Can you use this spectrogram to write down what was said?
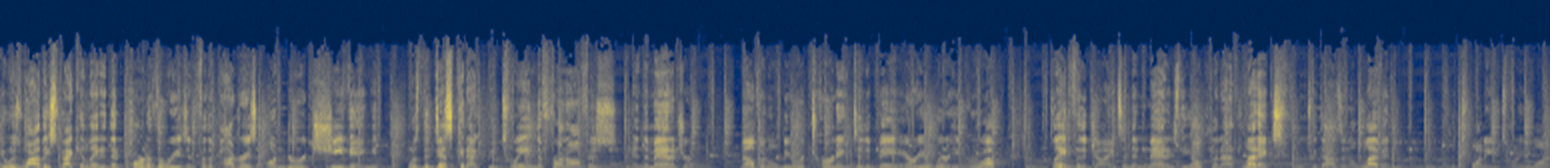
It was widely speculated that part of the reason for the Padres underachieving was the disconnect between the front office and the manager. Melvin will be returning to the Bay Area where he grew up, played for the Giants, and then managed the Oakland Athletics from 2011 to 2021.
